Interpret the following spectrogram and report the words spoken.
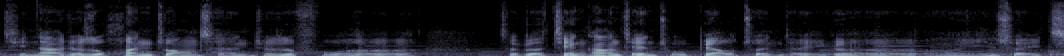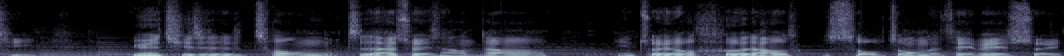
请他就是换装成就是符合。这个健康建筑标准的一个呃饮水器，因为其实从自来水厂到你最后喝到手中的这杯水，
